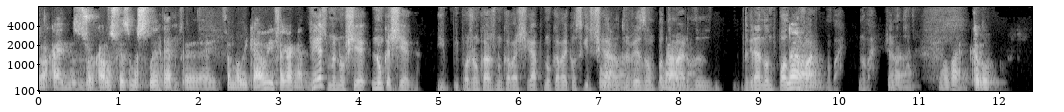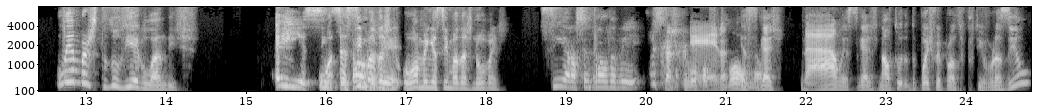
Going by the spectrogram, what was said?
ok, mas o João Carlos fez uma excelente É época em Famalicão e foi ganhar dinheiro. Vês, mas não chega, nunca chega. E, e para o João Carlos nunca vai chegar porque nunca vai conseguir chegar Não, outra não, vez a um patamar não. De, de grande onde pode provar. Não vai, não vai. não vai. Não vai. Acabou. Lembras-te do Diego Landis? Ei, assim, o, acima da das, o homem acima das nuvens? Sim, era o central da B. Esse gajo acabou para o Era, futebol, esse não? gajo, não, esse gajo na altura, depois foi para o Desportivo Brasil,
